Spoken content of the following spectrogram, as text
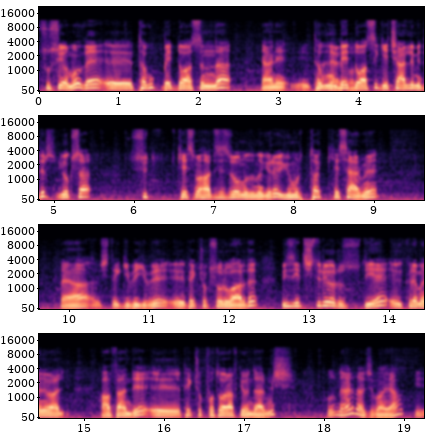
susuyor mu ve e, tavuk bedduasında yani e, tavuğun Ha, evet, bedduası geçerli midir yoksa süt kesme hadisesi olmadığına göre yumurta keser mi veya işte gibi gibi e, pek çok soru vardı. Biz yetiştiriyoruz diye e, Kremenuel hanımefendi e, pek çok fotoğraf göndermiş. Bu nerede acaba ya? Bir,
